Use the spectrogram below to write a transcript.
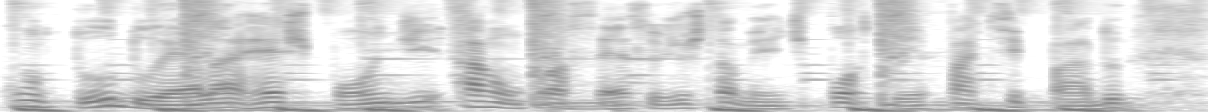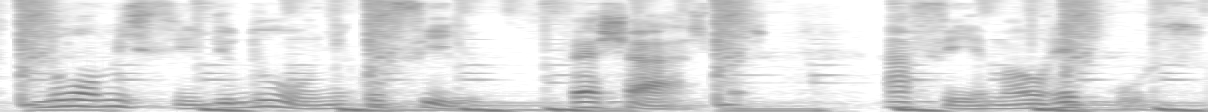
Contudo, ela responde a um processo justamente por ter participado do homicídio do único filho. Fecha aspas. Afirma o recurso.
